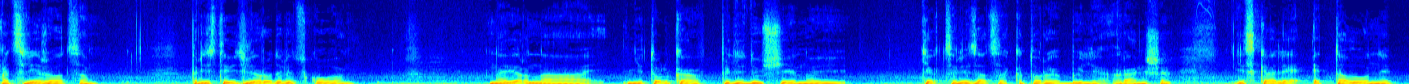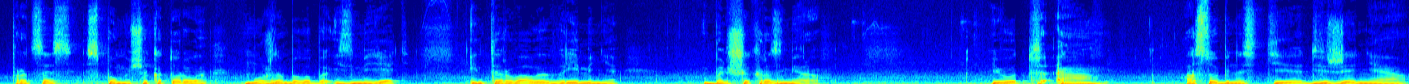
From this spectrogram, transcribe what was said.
отслеживаться представители рода людского, наверное, не только предыдущие, но и тех цивилизациях, которые были раньше, искали эталонный процесс, с помощью которого можно было бы измерять интервалы времени больших размеров. И вот а, особенности движения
